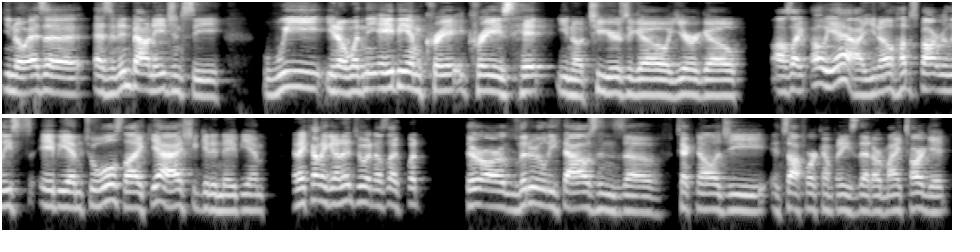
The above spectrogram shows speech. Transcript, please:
you know, as a as an inbound agency, we you know when the ABM cra- craze hit, you know, two years ago, a year ago, I was like, oh yeah, you know, HubSpot released ABM tools. Like, yeah, I should get an ABM. And I kind of got into it, and I was like, but there are literally thousands of technology and software companies that are my target.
